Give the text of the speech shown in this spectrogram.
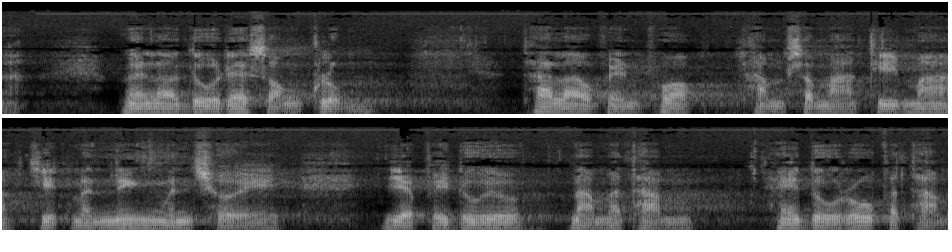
นะเพราะฉะนั้นเราดูได้สองกลุ่ม ถ้าเราเป็นพวกทำสมาธิมากจิตมันนิ่งมันเฉย อย่าไปดูนามธรรม ให้ดูรูปธรรม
